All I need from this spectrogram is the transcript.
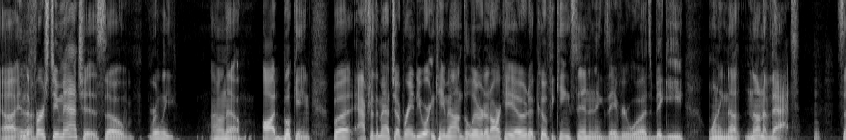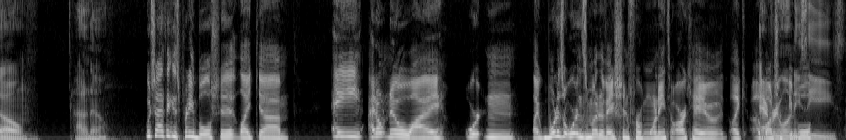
uh, in the first two matches. So really, I don't know, odd booking. But after the matchup, Randy Orton came out and delivered an RKO to Kofi Kingston and Xavier Woods. Big E wanting no- none of that. so I don't know. Which I think is pretty bullshit. Like, um, a I don't know why Orton. Like, what is Orton's motivation for wanting to RKO like a bunch of Everyone he sees.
